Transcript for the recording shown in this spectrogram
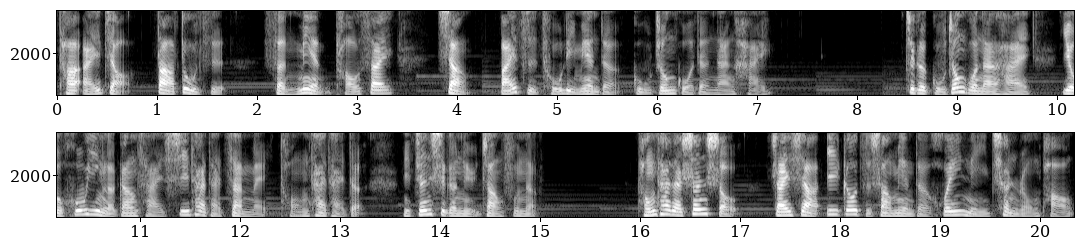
他矮脚、大肚子、粉面桃腮，像百子图里面的古中国的男孩。这个古中国男孩又呼应了刚才西太太赞美童太太的：“你真是个女丈夫呢。”童太太伸手。摘下衣钩子上面的灰泥衬绒袍，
